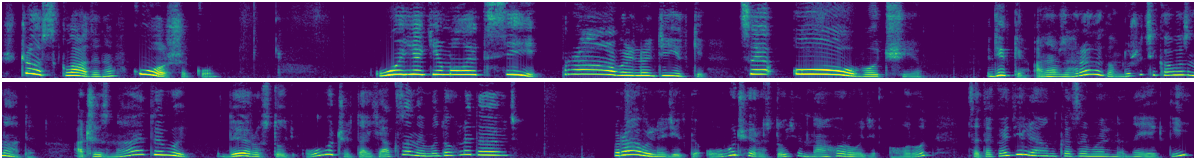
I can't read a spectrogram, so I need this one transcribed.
що складено в кошику. Ой, які молодці! Правильно, дітки, це овочі. Дітки, а нам з Греликом дуже цікаво знати. А чи знаєте ви, де ростуть овочі та як за ними доглядають? Правильно, дітки, овочі ростуть на городі. Город це така ділянка земельна, на якій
